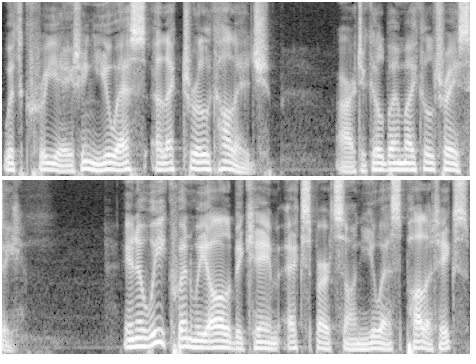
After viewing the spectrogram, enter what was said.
with creating US Electoral College. Article by Michael Tracy. In a week when we all became experts on US politics,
